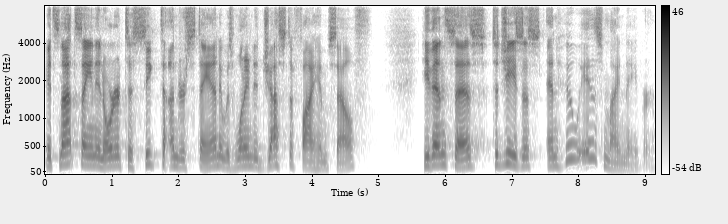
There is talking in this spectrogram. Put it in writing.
It's not saying in order to seek to understand, it was wanting to justify himself. He then says to Jesus, And who is my neighbor?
